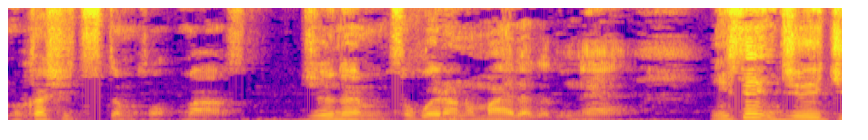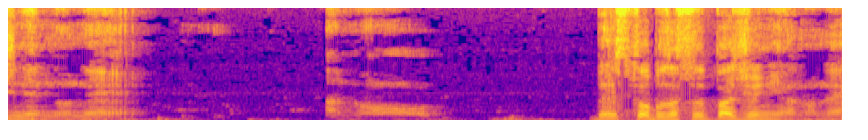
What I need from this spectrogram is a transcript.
昔っつってもそまあ、10年そこらの前だけどね、2011年のね、あの、ベストオブザスーパージュニアのね、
